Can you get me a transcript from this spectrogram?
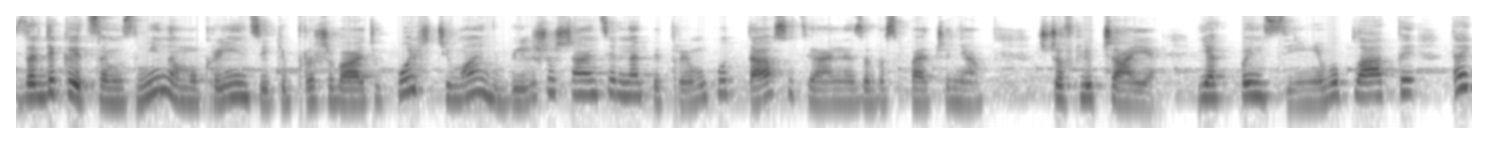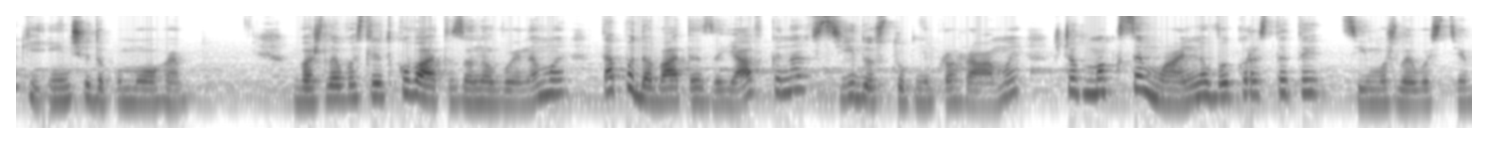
Завдяки цим змінам українці, які проживають у Польщі, мають більше шансів на підтримку та соціальне забезпечення, що включає як пенсійні виплати, так і інші допомоги. Важливо слідкувати за новинами та подавати заявки на всі доступні програми, щоб максимально використати ці можливості.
